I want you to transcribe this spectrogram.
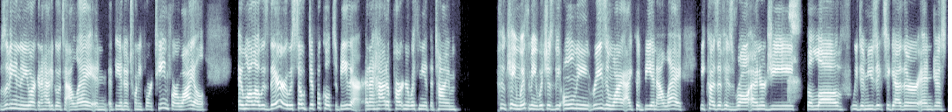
was living in New York and I had to go to LA and at the end of 2014 for a while. And while I was there, it was so difficult to be there. And I had a partner with me at the time who came with me, which is the only reason why I could be in LA because of his raw energy, the love. We did music together and just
